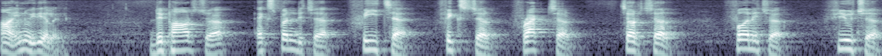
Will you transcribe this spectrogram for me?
ಹಾಂ, ಇನ್ನೂ ಇದೆಯಲ್ಲ ಇಲ್ಲಿ. Departure expenditure feature fixture fracture ಚರ್ಚರ್ furniture future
